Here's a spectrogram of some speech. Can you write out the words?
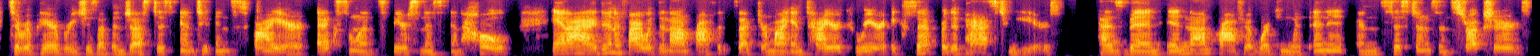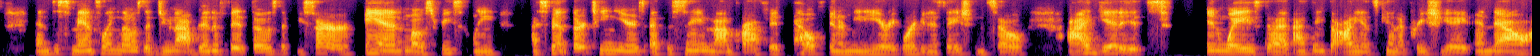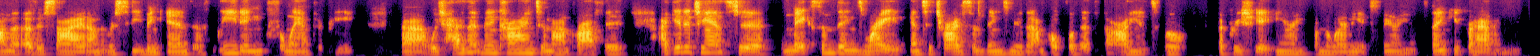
to repair breaches of injustice, and to inspire excellence, fierceness, and hope. And I identify with the nonprofit sector. My entire career, except for the past two years, has been in nonprofit, working within it and systems and structures and dismantling those that do not benefit those that we serve. And most recently, I spent 13 years at the same nonprofit health intermediary organization. So I get it in ways that I think the audience can appreciate. And now on the other side, on the receiving end of leading philanthropy, uh, which hasn't been kind to nonprofit, I get a chance to make some things right and to try some things new that I'm hopeful that the audience will appreciate hearing from the learning experience. Thank you for having me.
